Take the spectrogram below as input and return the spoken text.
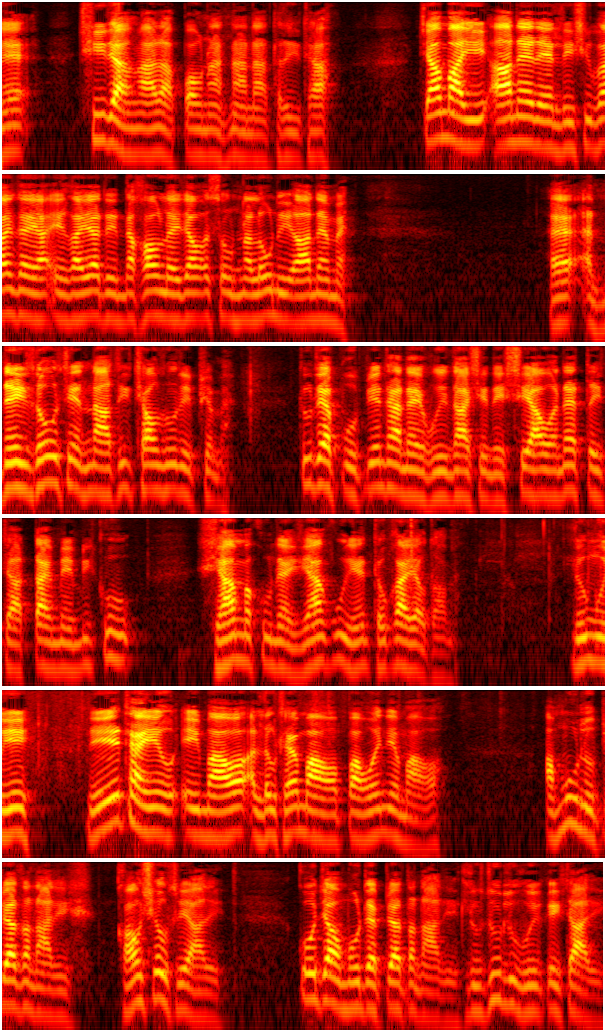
နဲ့ချီးတာငါးတာပေါင်းတာနှံတာသတိထားကျမ်းမာရေးအားနေတဲ့လေရှုပိုင်းဆိုင်ရာအင်္ဂါရတွေနှာခေါင်းလဲကြောင်းအစုံနှလုံးတွေအားနေမယ်အဲအနေဆုံးအဆင့်နှာသီးချောင်းဆိုးတွေဖြစ်မယ်သူတဲ့ပူပြင်းထန်တဲ့ဝေဒနာရှင်တွေဆရာဝန်နဲ့တိတ်တာတိုင်ပင်ပြီးကုရမ်းမကုနဲ့ရမ်းကုရင်ဒုက္ခရောက်သွားမယ်လူမှုရေးနေထိုင်ရင်အိမ်မှာရောအလုပ်ထဲမှာရောပတ်ဝန်းကျင်မှာရော အမှုလူပြဿနာတွေခေါင်းရှုပ်စရာတွေကိုကြောင့်မဟုတ်တဲ့ပြဿနာတွေလူစုလူဝေးကိစ္စတွေ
